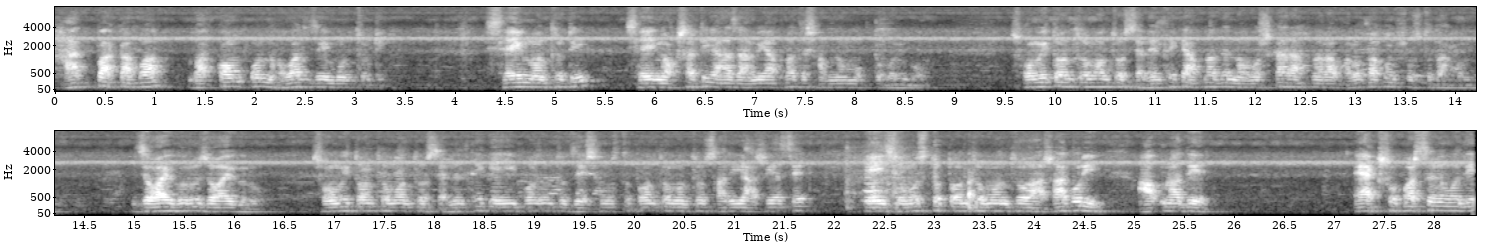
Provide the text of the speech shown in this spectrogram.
হাত পা কাঁপা বা কম্পন হওয়ার যে মন্ত্রটি, সেই মন্ত্রটি, সেই নকশাটি আজ আমি আপনাদের সামনে মুক্ত করিব। সমিতন্ত্র মন্ত্র চ্যানেল থেকে আপনাদের নমস্কার, আপনারা ভালো থাকুন, সুস্থ থাকুন। জয় গুরু জয় গুরু। সৌমিতন্ত্র মন্ত্র চ্যানেল থেকে এই পর্যন্ত যে সমস্ত তন্ত্রমন্ত্র সারিয়ে আসিয়াছে, এই সমস্ত তন্ত্রমন্ত্র আশা করি আপনাদের একশো পার্সেন্টের মধ্যে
